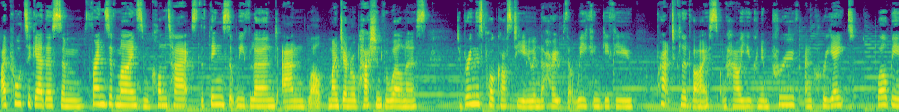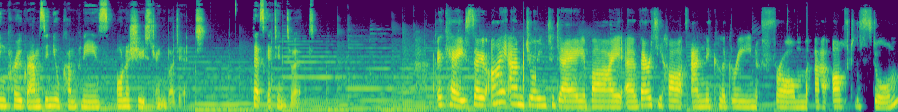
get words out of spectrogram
I pulled together some friends of mine, some contacts, the things that we've learned, and, well, my general passion for wellness to bring this podcast to you in the hope that we can give you practical advice on how you can improve and create well-being programs in your companies on a shoestring budget. Let's get into it. Okay, so I am joined today by uh, Verity Hart and Nicola Green from uh, After the Storm.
